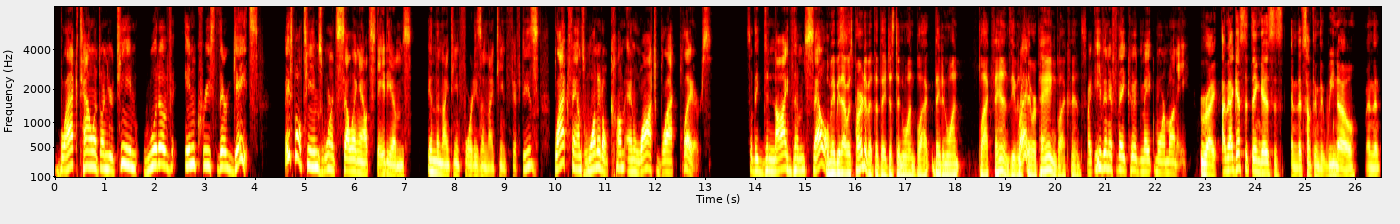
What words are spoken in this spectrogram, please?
black talent on your team would have increased their gates. Baseball teams weren't selling out stadiums in the 1940s and 1950s. Black fans wanted to come and watch black players. So they denied themselves. Well, maybe that was part of it that they just didn't want black they didn't want black fans even right. if they were paying black fans. Right, even if they could make more money. Right. I mean, I guess the thing is, is, and that's something that we know and that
